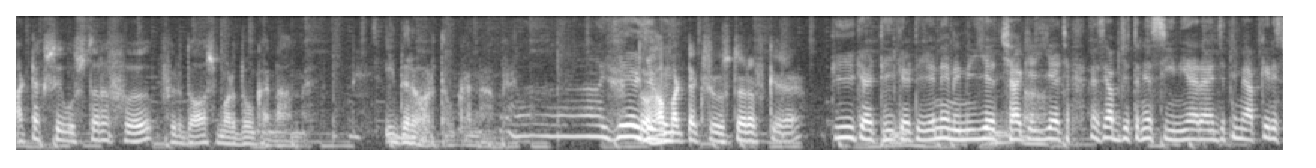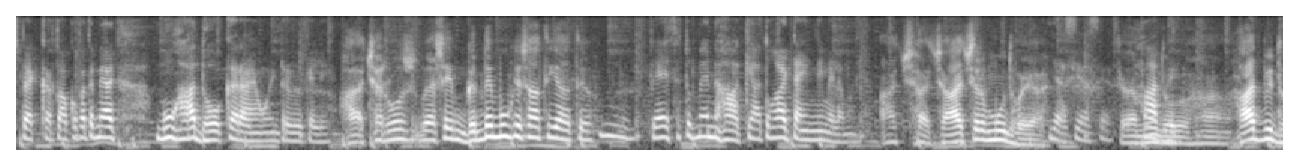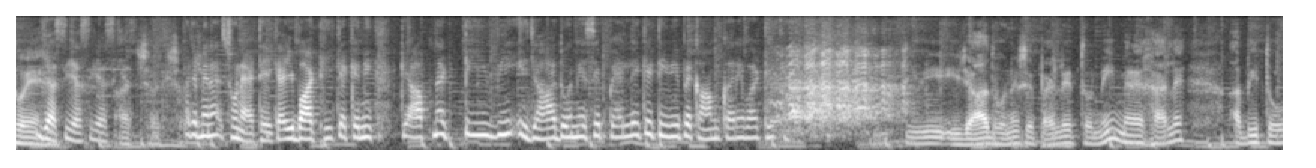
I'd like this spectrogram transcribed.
अटक से उस तरफ़ फिरदौस मर्दों का नाम है इधर औरतों का नाम है। आ, ये तो ये हम अटक से उस तरफ़ के हैं। ठीक है ठीक है ठीक है। नहीं नहीं नहीं ये अच्छा कि ये अच्छा। ऐसे आप जितने सीनियर हैं जितनी मैं आपकी रिस्पेक्ट करता हूँ आपको पता है मैं आज मुँह हाथ धोकर आया हूँ इंटरव्यू के लिए। हाँ अच्छा रोज वैसे गंदे मुँह के साथ ही आते हो? वैसे तो मैं नहा के आता हूँ आज टाइम नहीं मिला मुझे। अच्छा अच्छा आज सिर्फ़ मुँह धोया यस यस यस हाथ भी। धो हाँ हाथ भी धोए यस यस यस अच्छा अच्छा अच्छा मैंने सुना है ठीक है ये बात ठीक है कि नहीं कि आप ना टीवी इजाद होने से पहले के टीवी पे काम करें बात ठीक है? टीवी ईजाद होने से पहले तो नहीं मेरे ख्याल है अभी तो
